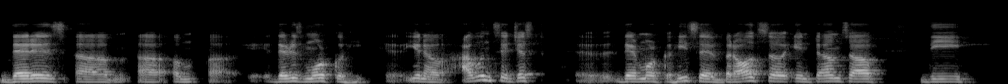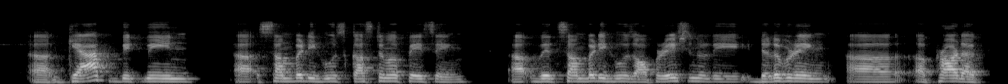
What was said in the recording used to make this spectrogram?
there is um, uh, um, uh, there is more, co- you know, I wouldn't say just uh, they're more cohesive, but also in terms of the uh, gap between uh, somebody who's customer facing uh, with somebody who's operationally delivering a product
